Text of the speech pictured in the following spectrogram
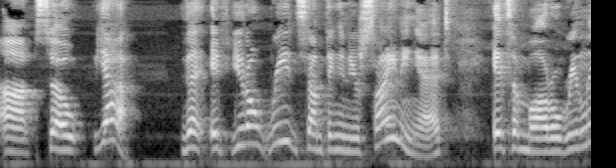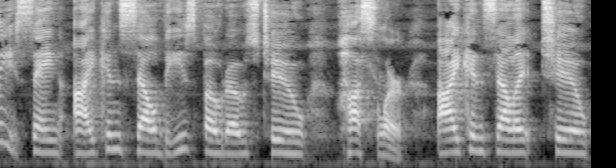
Um, so yeah, that if you don't read something and you're signing it, It's a model release saying, I can sell these photos to Hustler. I can sell it to,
